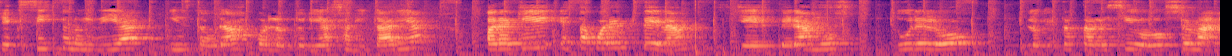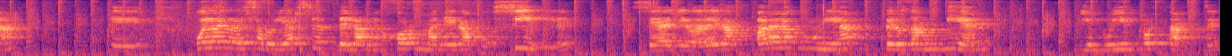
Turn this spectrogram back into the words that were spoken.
que existen hoy día instauradas por la autoridad sanitaria para que esta cuarentena, que esperamos dure lo, que está establecido dos semanas, eh, pueda desarrollarse de la mejor manera posible, sea llevadera para la comunidad, pero también, y es muy importante,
